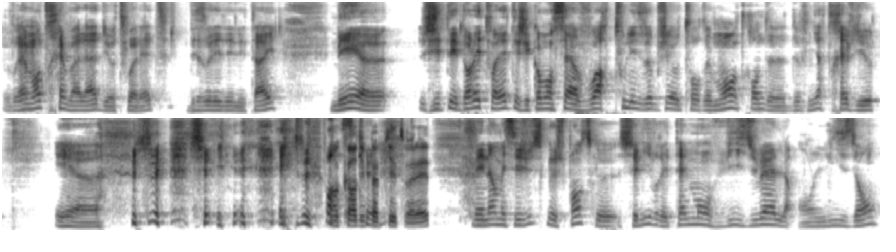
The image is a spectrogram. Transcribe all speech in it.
vraiment très malade et aux toilettes. Désolé des détails, mais euh, j'étais dans les toilettes et j'ai commencé à voir tous les objets autour de moi en train de devenir très vieux. Et, je, je, pense Encore du papier toilette. Mais non, mais c'est juste que je pense que ce livre est tellement visuel en lisant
